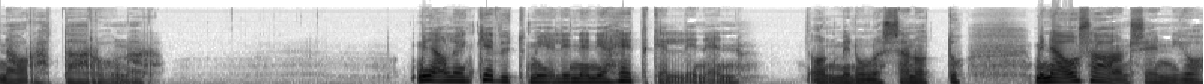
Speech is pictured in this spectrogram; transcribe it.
naurahtaa Ruunar. Minä olen kevytmielinen ja hetkellinen, on minulle sanottu. Minä osaan sen jo,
